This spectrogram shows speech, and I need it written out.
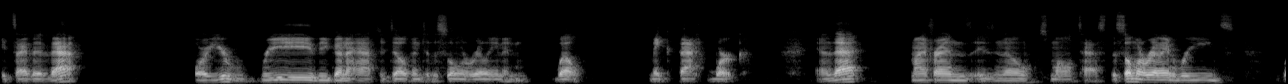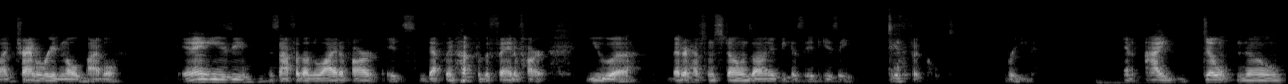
It's either that or you're really going to have to delve into the Silmarillion and, well, make that work. And that, my friends, is no small task. The Silmarillion reads like trying to read an old Bible. It ain't easy. It's not for the light of heart. It's definitely not for the faint of heart. You uh, better have some stones on it because it is a difficult read. And I don't know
